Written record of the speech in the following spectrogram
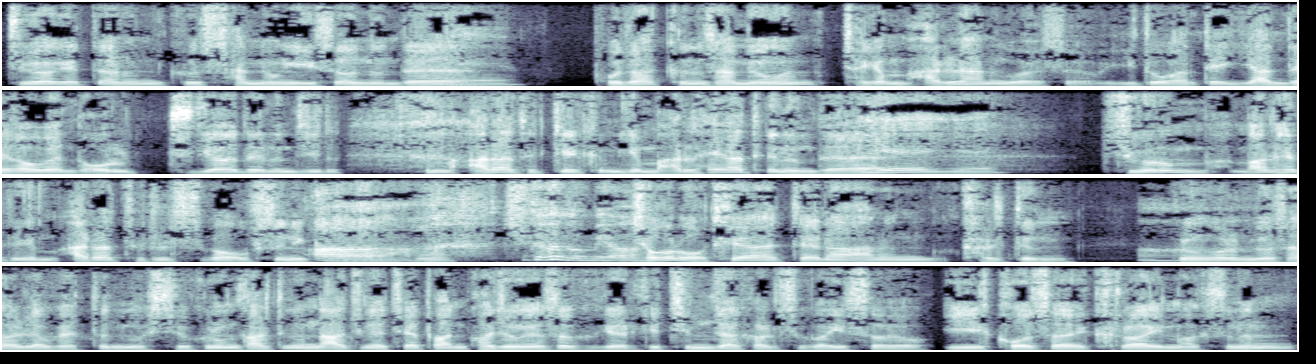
죽여야겠다는 그 사명이 있었는데 네. 보다 큰 사명은 자기가 말을 하는 거였어요. 이도한테 야 내가 왜 너를 죽여야 되는지 좀 알아듣게끔 이게 말을 해야 되는데 예, 예. 죽여놓으면 말해도 알아들을 수가 없으니까 아, 어? 죽여놓으면 저걸 어떻게 해야 되나 하는 갈등 아. 그런 걸 묘사하려고 했던 것이죠. 그런 갈등은 나중에 재판 과정에서 그게 이렇게 짐작할 수가 있어요. 이 거사의 클라이막스는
